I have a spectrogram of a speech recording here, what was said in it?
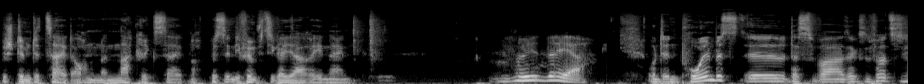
bestimmte Zeit, auch eine Nachkriegszeit, noch bis in die 50er Jahre hinein. Naja. Und in Polen bist, äh, das war 46,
